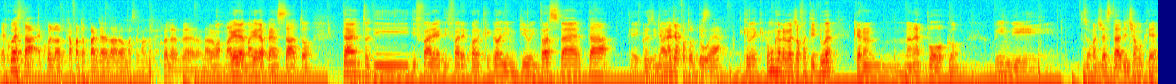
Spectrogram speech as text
E questo è quello che ha fatto perdere la Roma, secondo me. Quello è vero, la Roma magari, magari ha pensato tanto di, di fare, di fare qualche gol in più in trasferta, che così Cioè, ne ha già fatto due, eh. Che, che comunque ne aveva già fatti due, che non, non è poco. Quindi, insomma, c'è sta, diciamo che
